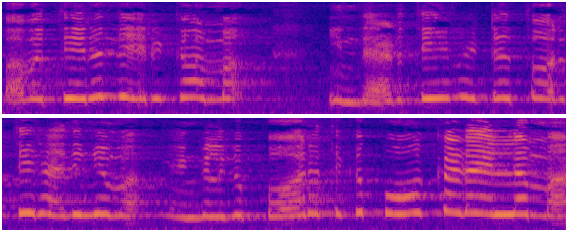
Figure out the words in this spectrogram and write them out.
பவத்தி இருந்து இருக்காம்மா. இந்த இடத்தையும் விட்டு துரத்திடாதீங்கம்மா. எங்களுக்கு போறதுக்கு போக்கடை இல்லம்மா.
